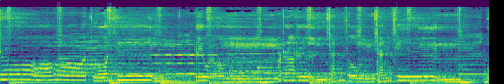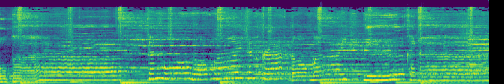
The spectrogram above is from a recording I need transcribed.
ชอชวนชื่นริ้วลมระรื่นฉันชมฉันชื่น บุปผาฉันมองดอกไม้ ฉันรักดอกไม้เหลือขนาด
